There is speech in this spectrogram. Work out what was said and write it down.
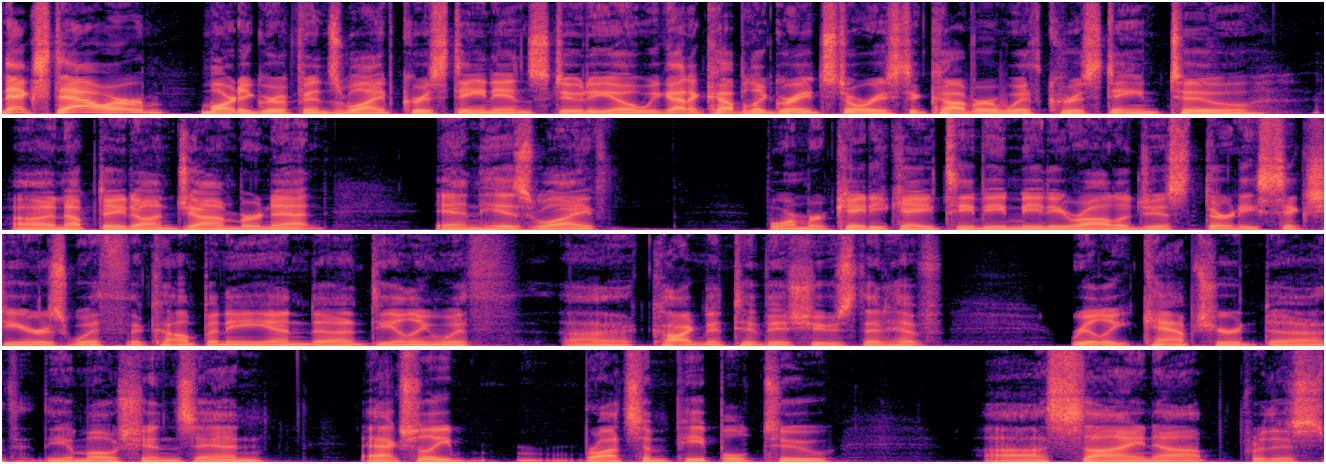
Next hour, Marty Griffin's wife, Christine, in studio. We got a couple of great stories to cover with Christine, too. Uh, an update on John Burnett and his wife, former KDKA TV meteorologist, 36 years with the company and uh, dealing with uh, cognitive issues that have really captured uh, the emotions and actually brought some people to uh, sign up for this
